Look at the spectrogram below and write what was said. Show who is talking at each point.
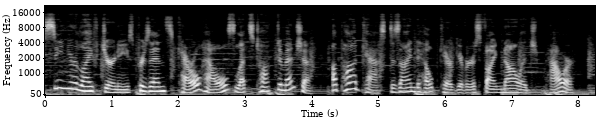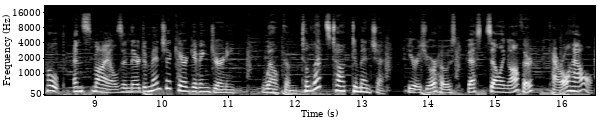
Speaker 1: Senior Life Journeys presents Carol Howell's Let's Talk Dementia, a podcast designed to help caregivers find knowledge, power, hope, and smiles in their dementia caregiving journey. Welcome to Let's Talk Dementia. Here is your host, best selling author, Carol Howell.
